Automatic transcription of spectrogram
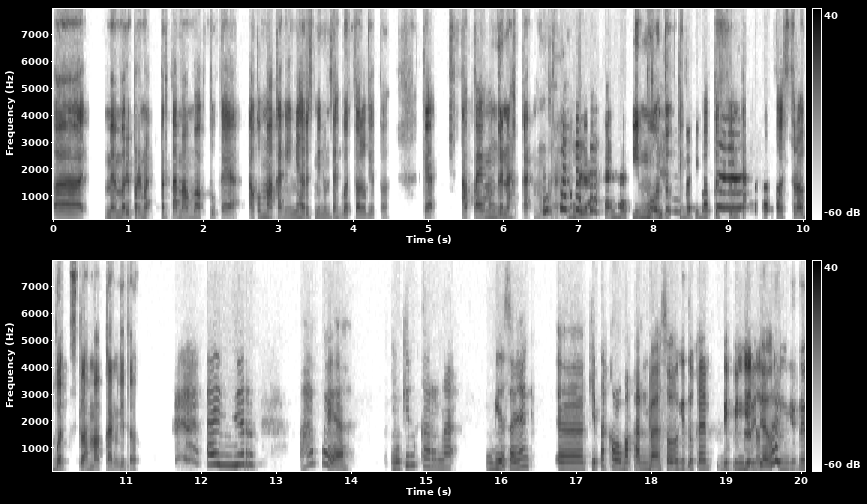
uh, memory per- pertamamu waktu kayak aku makan ini harus minum teh botol gitu. Kayak apa yang menggenahkan menggerak, menggerakkan hatimu untuk tiba-tiba pesen teh botol sosro buat setelah makan gitu. Anjir, apa ya? Mungkin karena biasanya eh, kita kalau makan bakso gitu kan di pinggir jalan gitu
